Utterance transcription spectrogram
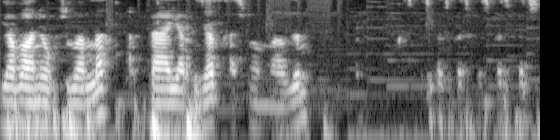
yabani okçularla. Hatta yatacağız. Kaçmam lazım. Kaç kaç kaç kaç kaç kaç.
